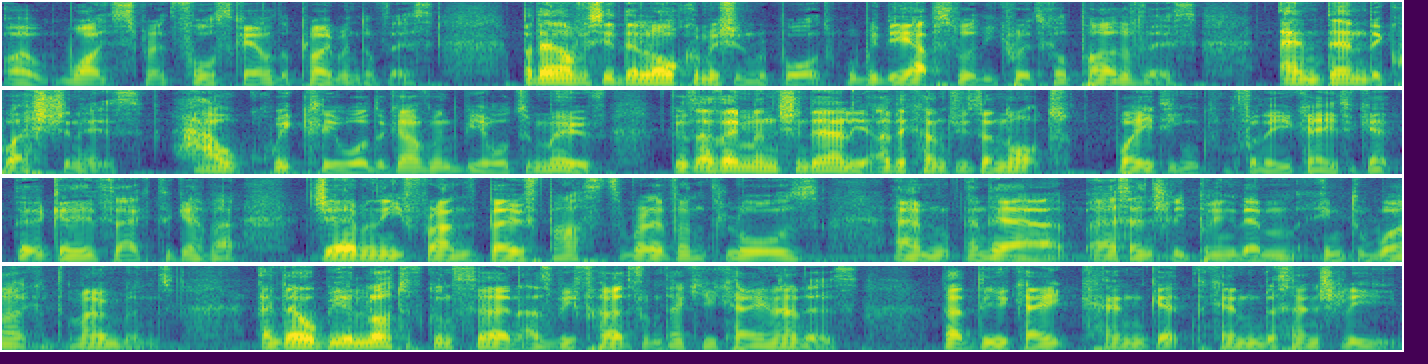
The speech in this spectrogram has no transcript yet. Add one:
a widespread full scale deployment of this. But then obviously the Law Commission report will be the absolutely critical part of this. And then the question is, how quickly will the government be able to move? Because as I mentioned earlier, other countries are not waiting for the UK to get get its act together. Germany, France both passed relevant laws, um, and they are essentially putting them into work at the moment. And there will be a lot of concern, as we've heard from Tech UK and others, that the UK can get can essentially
